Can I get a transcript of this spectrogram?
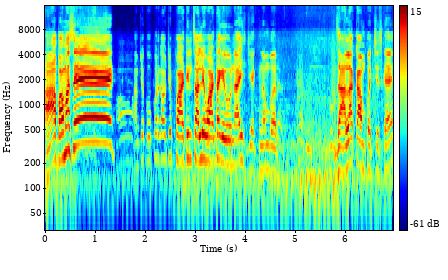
हा. भामा सेठ! आमच्या कोपरगावचे पाटील चालले वाटा घेऊन. आई एक नंबर. झाला काम पच्चीस काय?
